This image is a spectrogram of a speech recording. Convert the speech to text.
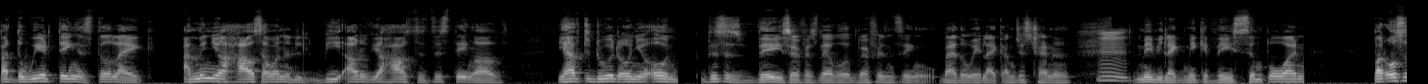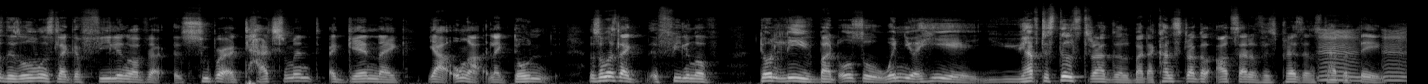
but the weird thing is still like, I'm in your house. I want to be out of your house. There's this thing of you have to do it on your own. This is very surface level referencing, by the way. Like I'm just trying to mm. maybe like make a very simple one but also there's almost like a feeling of like, super attachment again like yeah unga like don't there's almost like a feeling of don't leave but also when you're here you have to still struggle but i can't struggle outside of his presence type mm, of thing mm.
